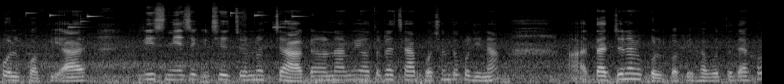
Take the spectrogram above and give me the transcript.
কোল্ড কফি আর ক্রিস নিয়েছে কিসের জন্য চা, কেননা আমি অতটা চা পছন্দ করি না। আর তার জন্য আমি কোল্ড কফি খাব। তো দেখো,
